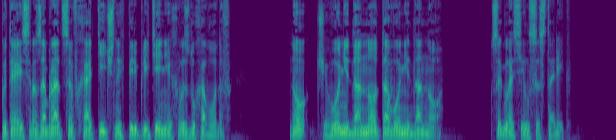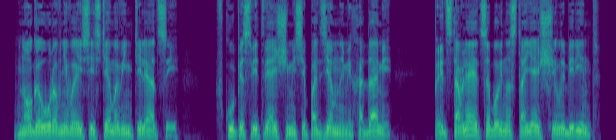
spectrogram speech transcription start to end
пытаясь разобраться в хаотичных переплетениях воздуховодов. «Ну, чего не дано, того не дано», — согласился старик. «Многоуровневая система вентиляции в купе с ветвящимися подземными ходами представляет собой настоящий лабиринт,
